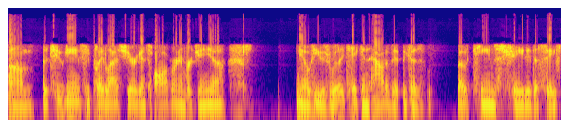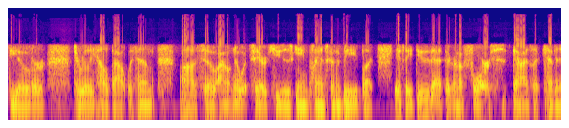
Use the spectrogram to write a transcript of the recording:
Um, the two games he played last year against Auburn and Virginia, you know, he was really taken out of it because both teams shaded a safety over to really help out with him. Uh, so I don't know what Syracuse's game plan is going to be, but if they do that, they're going to force guys like Kevin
